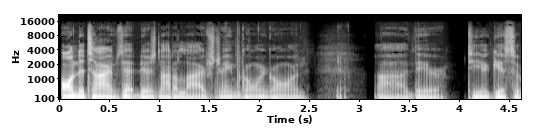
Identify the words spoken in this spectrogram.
on the times that there's not a live stream going on. Uh, there, Tia gets a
